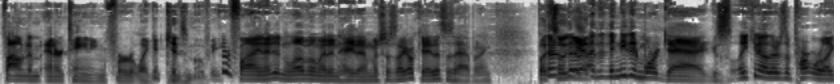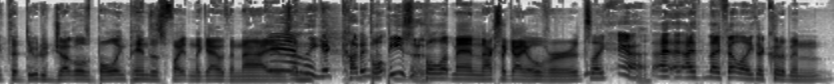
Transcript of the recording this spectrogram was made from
found them entertaining for like a kids movie. They're fine. I didn't love them. I didn't hate them. It's just like okay, this is happening. But so yeah, uh, they needed more gags. Like you know, there's a part where like the dude who juggles bowling pins is fighting the guy with the knives, Yeah, and they get cut into Bu- pieces. Bullet Man knocks a guy over. It's like Yeah. I, I, I felt like there could have been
